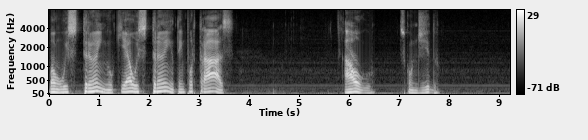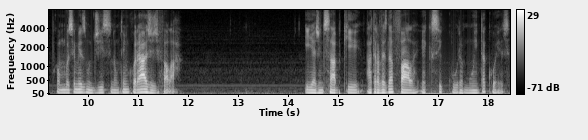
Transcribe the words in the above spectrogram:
Bom, o estranho, o que é o estranho tem por trás algo escondido. Como você mesmo disse, não tenho coragem de falar. E a gente sabe que através da fala é que se cura muita coisa.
